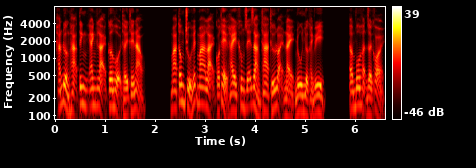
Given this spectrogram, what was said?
Hắn đường hạ tinh anh lại cơ hội thấy thế nào? Mà tông chủ huyết ma lại có thể hay không dễ dàng tha thứ loại này nhu nhược hành vi? Âm vô hận rời khỏi,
